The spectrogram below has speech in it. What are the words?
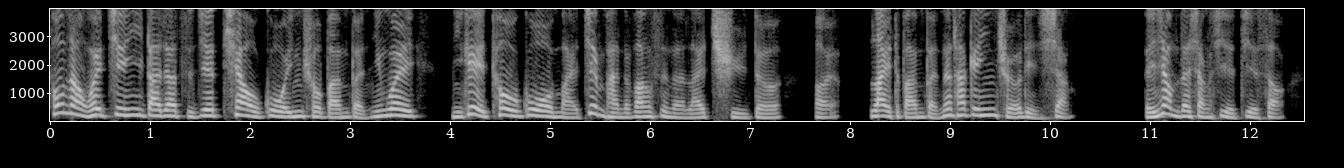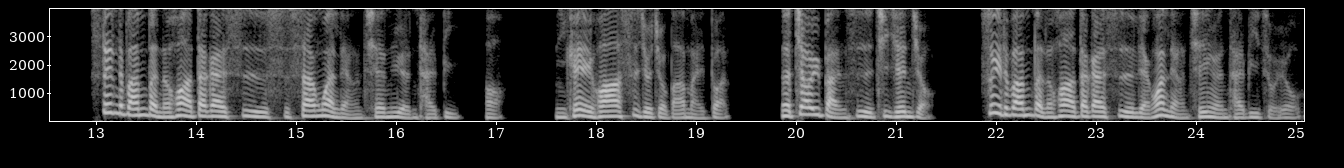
通常我会建议大家直接跳过 Intro 版本，因为你可以透过买键盘的方式呢来取得呃 Light 版本，那它跟 Intro 有点像。等一下，我们再详细的介绍。Stand 版本的话，大概是十三万两千元台币哦，你可以花四九九把它买断。那教育版是七千九，Suite 版本的话，大概是两万两千元台币左右。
